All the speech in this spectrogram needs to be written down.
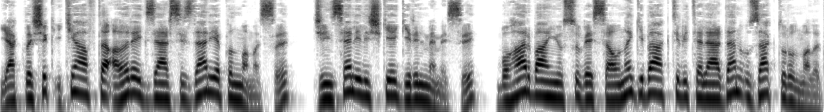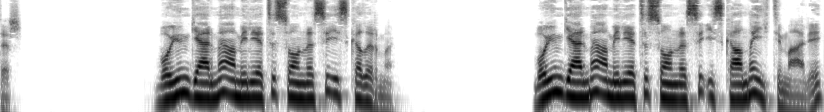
Yaklaşık 2 hafta ağır egzersizler yapılmaması, cinsel ilişkiye girilmemesi, buhar banyosu ve sauna gibi aktivitelerden uzak durulmalıdır. Boyun germe ameliyatı sonrası iz kalır mı? Boyun germe ameliyatı sonrası iz kalma ihtimali,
